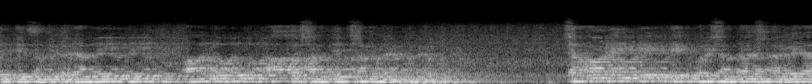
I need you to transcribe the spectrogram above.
ਦਿੱਤੇ ਸਨ ਲੜਾ ਲਈ ਆ ਲੋ ਆਹ ਪ੍ਰਸ਼ਾਦੇ ਛਕ ਲੈਣਾ ਚਾਹਾਂ ਨੇ ਇੱਕ ਇੱਕ ਪ੍ਰਸ਼ਾਦਾ ਛਕ ਲਿਆ।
